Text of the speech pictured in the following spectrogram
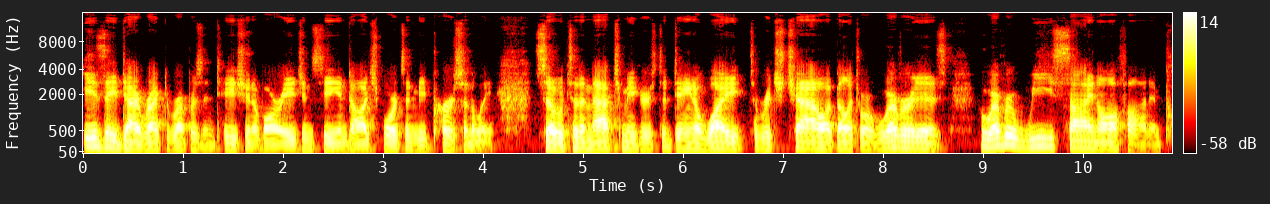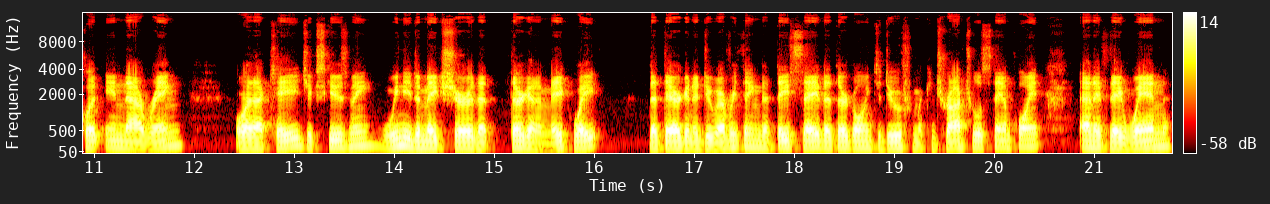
is a direct representation of our agency and Dodge Sports and me personally. So to the matchmakers, to Dana White, to Rich Chou at Bellator, whoever it is, whoever we sign off on and put in that ring or that cage, excuse me, we need to make sure that they're going to make weight, that they're going to do everything that they say that they're going to do from a contractual standpoint. And if they win,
